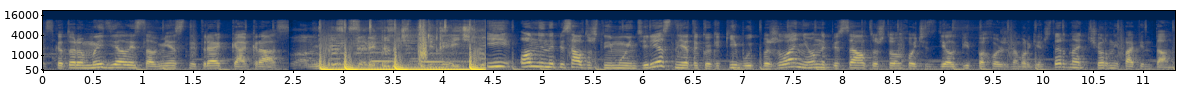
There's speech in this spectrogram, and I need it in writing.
с которым мы делали совместный трек как раз. И он мне написал то, что ему интересно, я такой, какие будут пожелания, он написал то, что он хочет сделать бит, похожий на Моргенштерна, черный папин танк.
